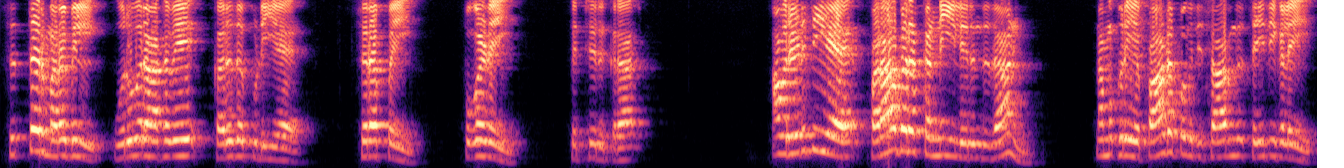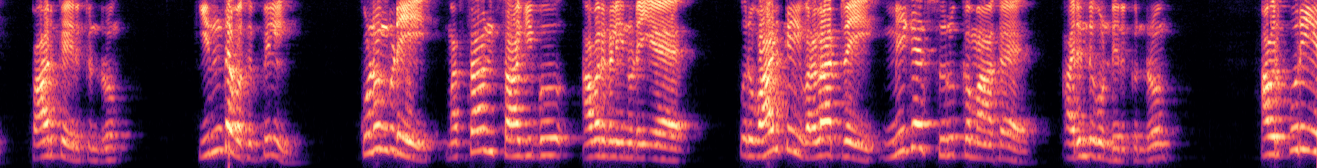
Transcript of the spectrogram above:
சித்தர் மரபில் ஒருவராகவே கருதக்கூடிய சிறப்பை புகழை பெற்றிருக்கிறார். அவர் எழுதிய பராபர கண்ணியிலிருந்துதான் நமக்குரிய பாடப்பகுதி சார்ந்த செய்திகளை பார்க்க இருக்கின்றோம். இந்த வகுப்பில் குணங்குடி மஸ்தான் சாகிபு அவர்களினுடைய ஒரு வாழ்க்கை வரலாற்றை மிக சுருக்கமாக அறிந்து கொண்டிருக்கின்றோம். அவர் கூறிய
